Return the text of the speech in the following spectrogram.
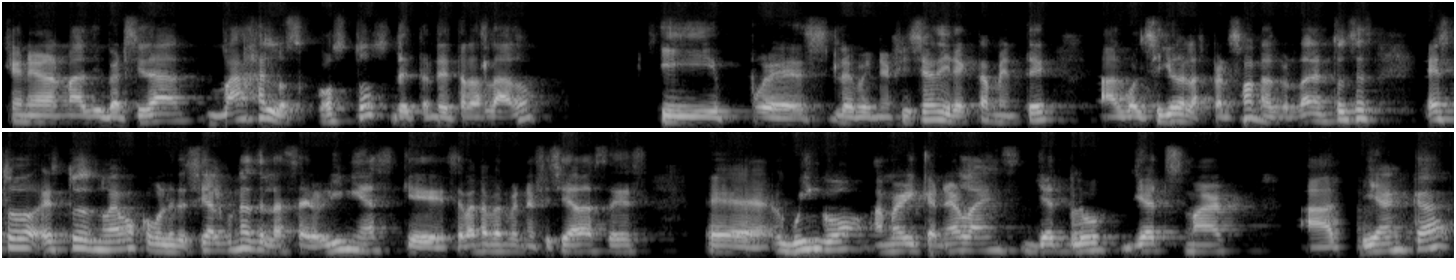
generan más diversidad, bajan los costos de traslado y pues le beneficia directamente al bolsillo de las personas, ¿verdad? Entonces, esto, esto es nuevo, como les decía, algunas de las aerolíneas que se van a ver beneficiadas es eh, Wingo, American Airlines, JetBlue, JetSmart, Avianca,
